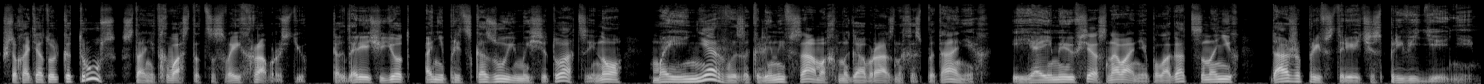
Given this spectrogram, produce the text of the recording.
что хотя только трус станет хвастаться своей храбростью, когда речь идет о непредсказуемой ситуации, но мои нервы закалены в самых многообразных испытаниях, и я имею все основания полагаться на них даже при встрече с привидениями.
